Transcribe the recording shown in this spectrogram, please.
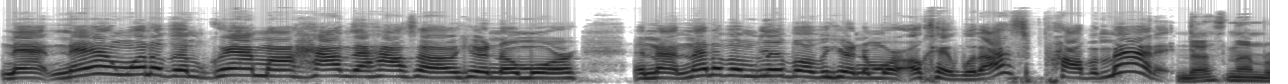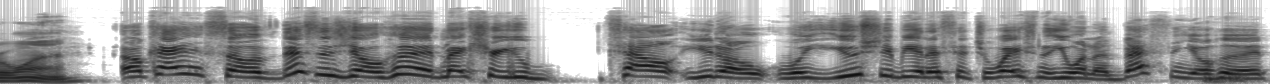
now, now one of them grandma have the house out here no more, and now none of them live over here no more. Okay, well that's problematic. That's number one. Okay, so if this is your hood, make sure you tell you know well you should be in a situation that you want to invest in your mm-hmm. hood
